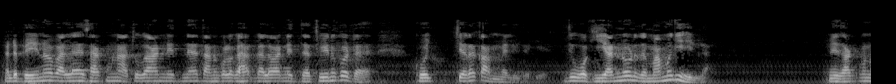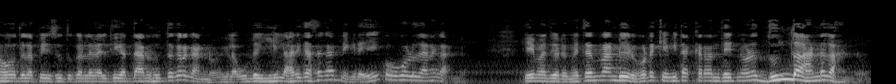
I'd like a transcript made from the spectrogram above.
මට පේනවා බල්ලයි සක්මන අතු ගන්නෙත් නෑ තනකොළ ගහක් ගලවන්නෙත් නැති වෙනකොට කොච්චර කම්මැලිද කියලා. ඉතින් ඔය කියන්න ඕනද මම ගිහිල්ලා. මේ සක්මන හොදලා පිරිසුදු කරලා වැල් ටිකක් දාන සුද්ධ කරගන්න ඕන කියලා උඩ ගිහිල්ලා හරි ගස ගන්න කියලා. ඒක ඕගොල්ලෝ දැනගන්න. ඒ මැදියට මෙතන රණ්ඩු වෙනකොට කෙවිතක් කරන් දෙන්න ඕන දුන් දාන්න ගහන්න ඕන.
